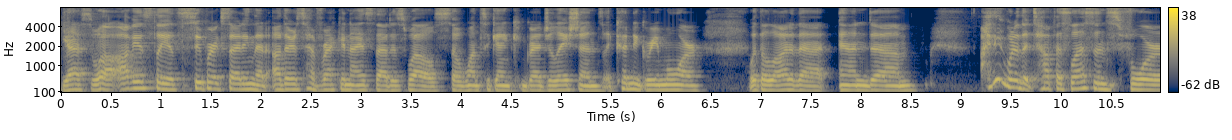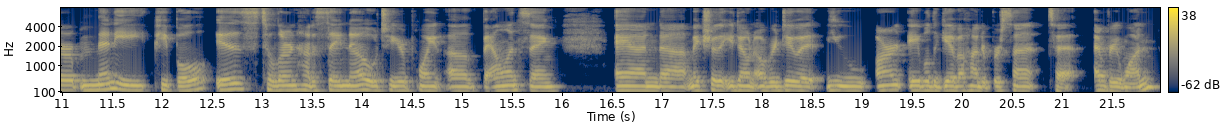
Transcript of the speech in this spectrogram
Yes, well, obviously, it's super exciting that others have recognized that as well. So, once again, congratulations. I couldn't agree more with a lot of that. And um, I think one of the toughest lessons for many people is to learn how to say no, to your point of balancing and uh, make sure that you don't overdo it. You aren't able to give 100% to everyone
